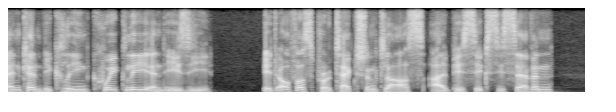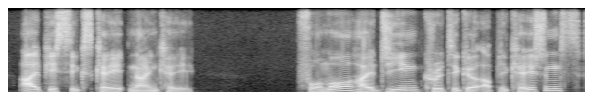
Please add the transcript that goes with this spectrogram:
and can be cleaned quickly and easy. It offers protection class IP67, IP6K, 9K. For more hygiene critical applications,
